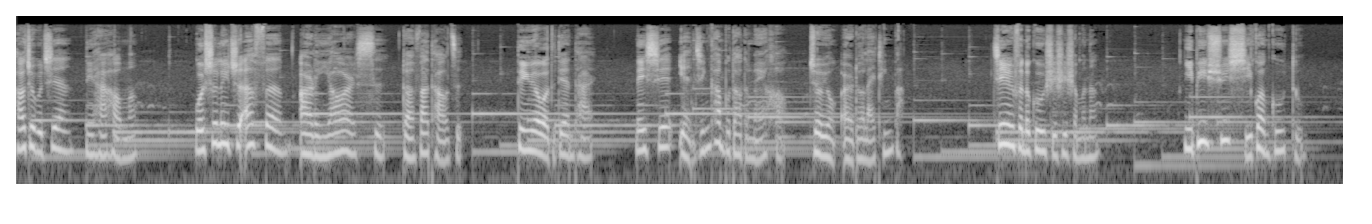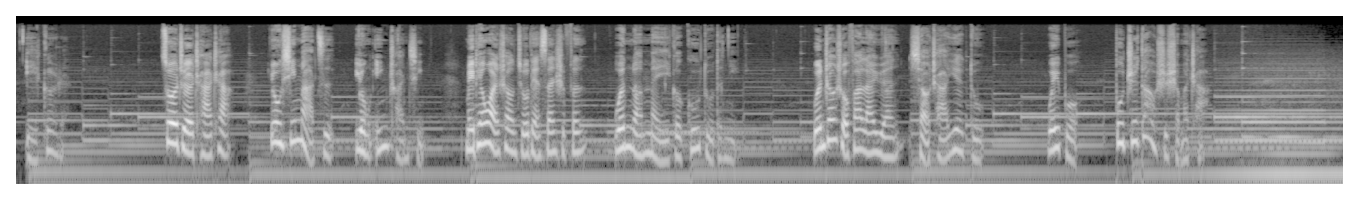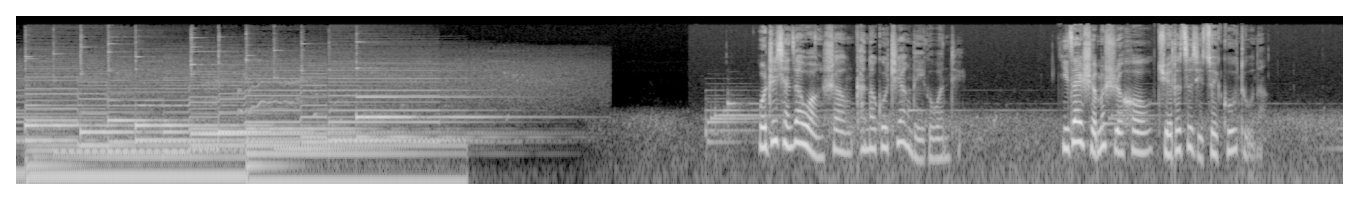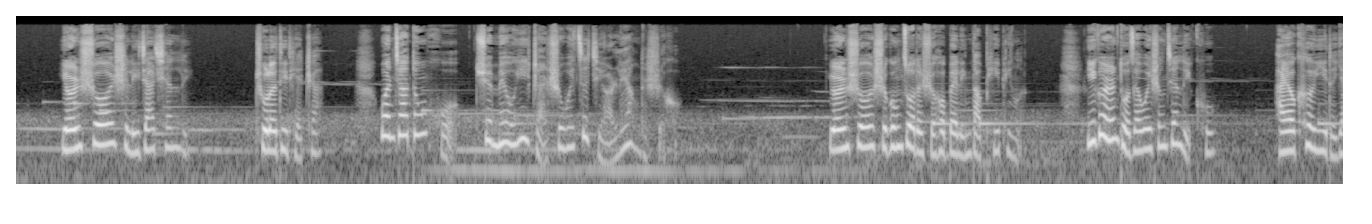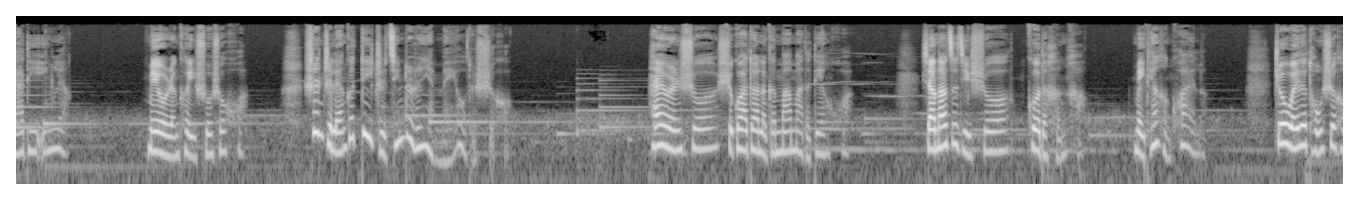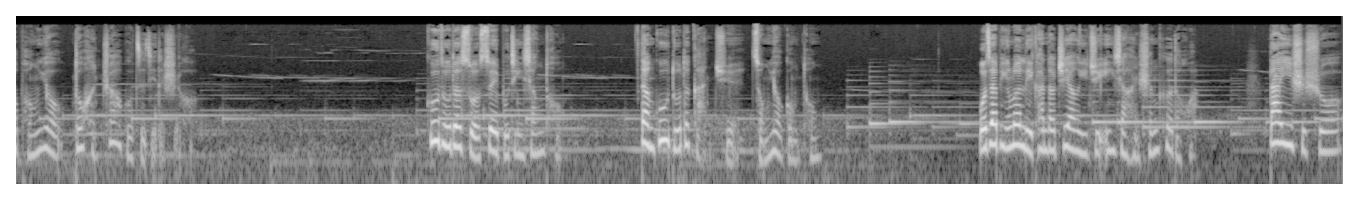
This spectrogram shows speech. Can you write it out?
好久不见，你还好吗？我是荔枝 FM 二零幺二四短发桃子，订阅我的电台，那些眼睛看不到的美好，就用耳朵来听吧。今日份的故事是什么呢？你必须习惯孤独，一个人。作者查查，用心码字，用音传情，每天晚上九点三十分，温暖每一个孤独的你。文章首发来源：小茶夜读，微博，不知道是什么茶。我之前在网上看到过这样的一个问题：你在什么时候觉得自己最孤独呢？有人说是离家千里，除了地铁站，万家灯火却没有一盏是为自己而亮的时候；有人说是工作的时候被领导批评了，一个人躲在卫生间里哭，还要刻意的压低音量，没有人可以说说话。甚至连个递纸巾的人也没有的时候，还有人说是挂断了跟妈妈的电话，想到自己说过得很好，每天很快乐，周围的同事和朋友都很照顾自己的时候，孤独的琐碎不尽相同，但孤独的感觉总有共通。我在评论里看到这样一句印象很深刻的话。大意是说，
